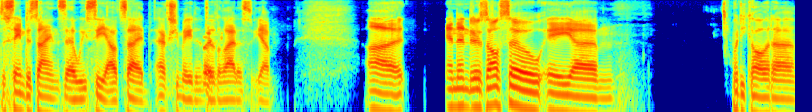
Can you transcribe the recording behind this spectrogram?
the same designs that we see outside, actually made into Right. the lattice. Yeah. Uh, and then there's also a um, what do you call it? Uh,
